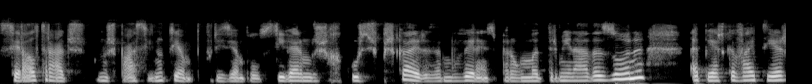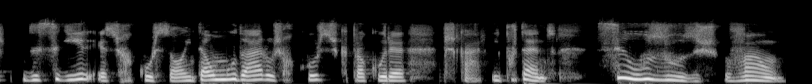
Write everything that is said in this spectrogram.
ser alterados no espaço e no tempo. Por exemplo, se tivermos recursos pesqueiros a moverem-se para uma determinada zona, a pesca vai ter de seguir esses recursos ou então mudar os recursos que procura pescar. E, portanto, se os usos vão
